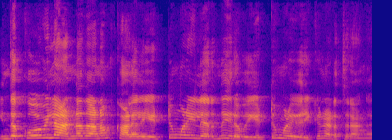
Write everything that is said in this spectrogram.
இந்த கோவிலில் அன்னதானம் காலையில் எட்டு மணிலேருந்து இரவு எட்டு மணி வரைக்கும் நடத்துகிறாங்க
